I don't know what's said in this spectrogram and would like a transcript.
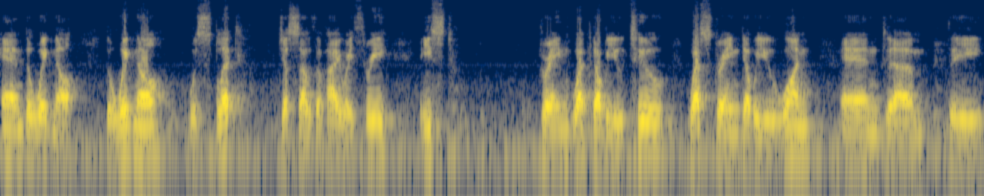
and the Wignall. The Wignall was split just south of Highway 3, east drain W2, west drain W1, and um, the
